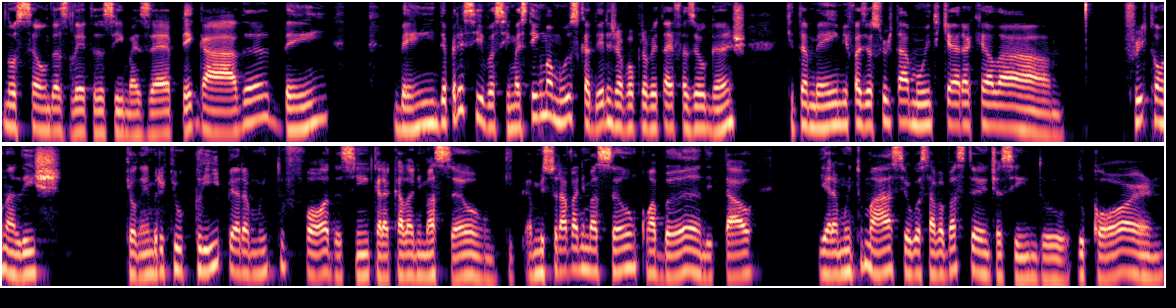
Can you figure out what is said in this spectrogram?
noção das letras, assim, mas é pegada, bem bem depressiva, assim. Mas tem uma música dele, já vou aproveitar e fazer o gancho, que também me fazia surtar muito, que era aquela Freak on a Leash. Que eu lembro que o clipe era muito foda, assim, que era aquela animação, que misturava animação com a banda e tal. E era muito massa, eu gostava bastante, assim, do, do Korn,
